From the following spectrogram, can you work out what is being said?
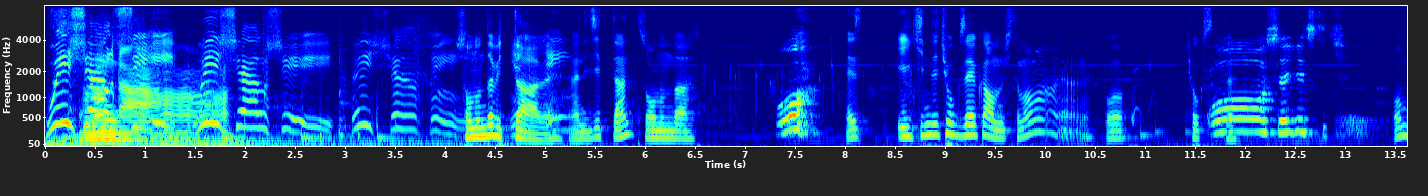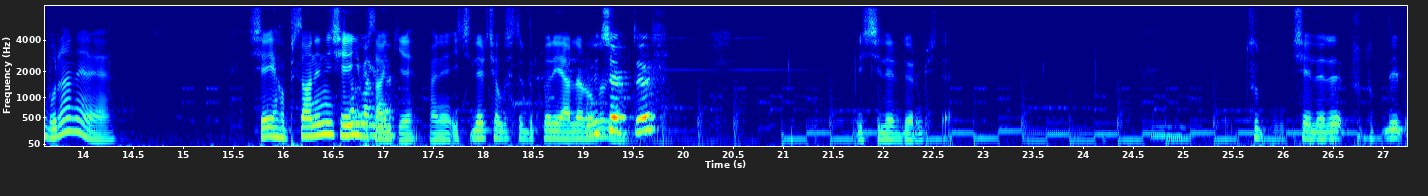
We shall see! We shall see! We shall see! Sonunda bitti abi. Hani cidden sonunda. Oh! Ez- İlkinde çok zevk almıştım ama yani bu çok sıktı. Oo şey geçtik. Oğlum bura nereye? Şey hapishanenin şeyi gibi sanki. Hani işçileri çalıştırdıkları yerler Yeni olur ya. chapter. İşçileri diyorum işte. Tut şeyleri tutuklayıp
